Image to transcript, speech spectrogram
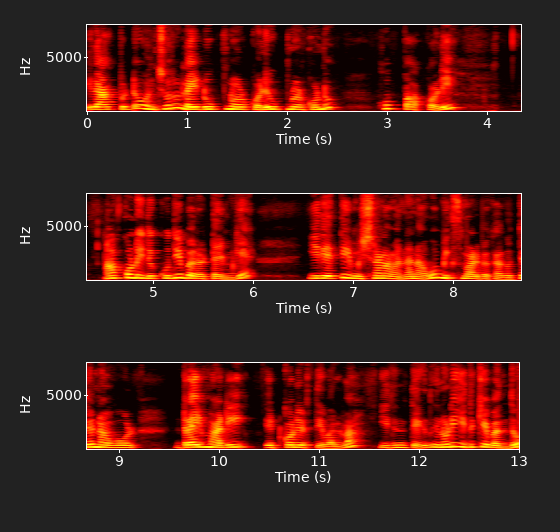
ಇದು ಹಾಕ್ಬಿಟ್ಟು ಒಂಚೂರು ಲೈಟ್ ಉಪ್ಪು ನೋಡ್ಕೊಳ್ಳಿ. ಉಪ್ಪು ನೋಡಿಕೊಂಡು ಉಪ್ಪು ಹಾಕ್ಕೊಳ್ಳಿ. ಹಾಕ್ಕೊಂಡು ಇದು ಕುದಿ ಬರೋ ಟೈಮ್ಗೆ ಇದೆತ್ತಿ ಮಿಶ್ರಣವನ್ನು ನಾವು ಮಿಕ್ಸ್ ಮಾಡಬೇಕಾಗುತ್ತೆ. ನಾವು ಡ್ರೈ ಮಾಡಿ ಇಟ್ಕೊಂಡಿರ್ತೀವಲ್ವ? ಇದನ್ನು ತೆಗೆದು ನೋಡಿ ಇದಕ್ಕೆ ಬಂದು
